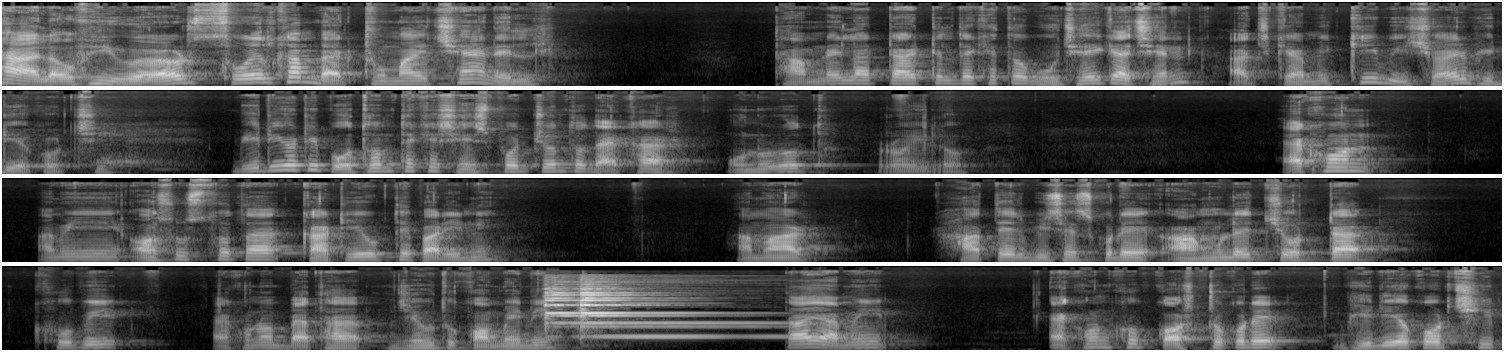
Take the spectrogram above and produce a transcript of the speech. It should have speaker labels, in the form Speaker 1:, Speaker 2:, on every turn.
Speaker 1: Hello viewers welcome back to my channel thumbnail R title দেখে তো বুঝেই গেছেন আজকে আমি কি বিষয়ের ভিডিও করছি। ভিডিওটি প্রথম থেকে শেষ পর্যন্ত দেখার অনুরোধ রইল। এখন আমি অসুস্থতা কাটিয়ে উঠতে পারিনি। আমার হাতের বিশেষ করে আঙুলের চোটটা খুবই এখনও ব্যথা যেহেতু কমেনি। তাই আমি এখন খুব কষ্ট করে ভিডিও করছি।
